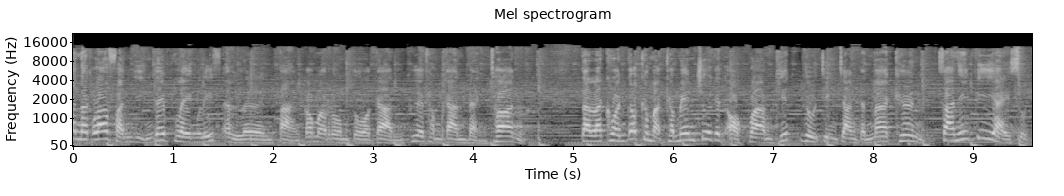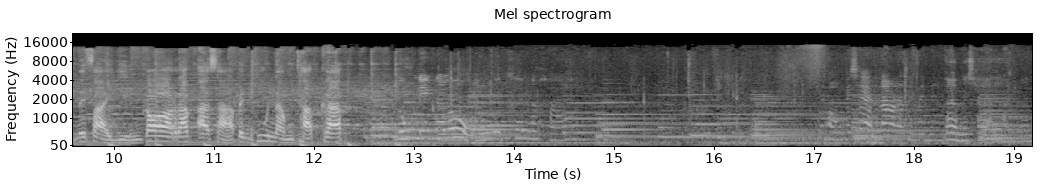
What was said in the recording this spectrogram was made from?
านักล่าฝันหญิงได้เพลง Live and Learn ต่างก็มารวมตัวกันเพื่อทำการแบ่งท่อน แต่ละคนก็ขมักเขม้นช่วยกันออกความคิดดูจริงจังกันมากขึ้น ซานิพี่ใหญ่สุดในฝ่ายหญิงก็รับอาสาเป็นผู้นำทัพครับ ลุงนิกนะลูกลุงนิกขึ้นนะคะอ๋อไม่ใช่หน้าแล้วใช่ไหมเนี่ยไม่ใช่อันหลังนั้น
